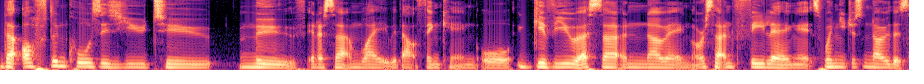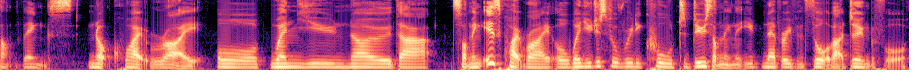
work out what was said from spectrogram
that often causes you to move in a certain way without thinking or give you a certain knowing or a certain feeling. It's when you just know that something's not quite right or when you know that something is quite right or when you just feel really cool to do something that you'd never even thought about doing before.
